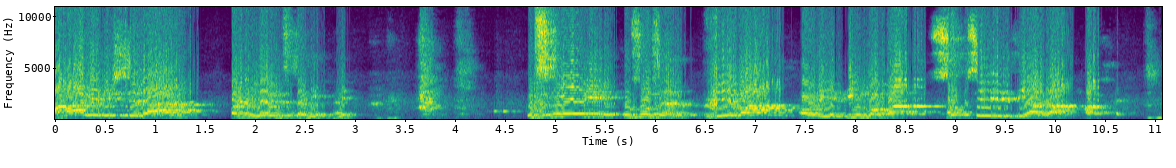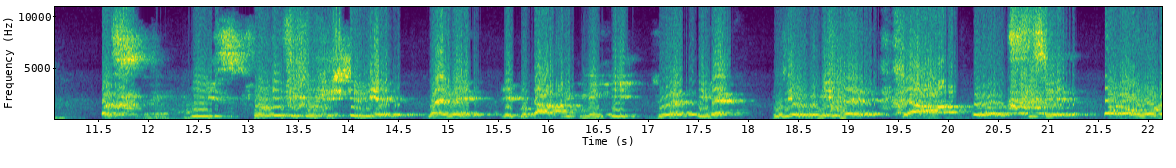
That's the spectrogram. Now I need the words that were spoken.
हमारे रिश्तेदार पहले मुस्तहिक है। उसमें भी खसूसन, बेवा और यतीमों का सबसे ज़्यादा हक है। बस इस छोटी सी कोशिश के लिए मैंने ये किताब लिखने की ज़रूरत की है। मुझे उम्मीद है कि आप इसे बगौर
